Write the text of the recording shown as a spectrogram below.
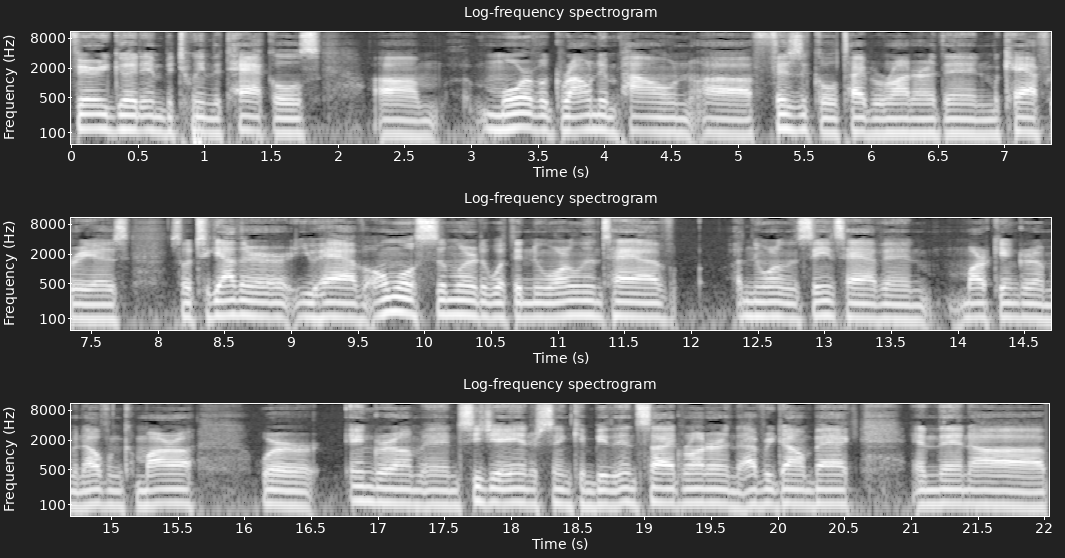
very good in between the tackles. Um, more of a ground and pound, uh, physical type of runner than McCaffrey is. So together you have almost similar to what the New Orleans have, uh, New Orleans Saints have in Mark Ingram and Alvin Kamara, where Ingram and C.J. Anderson can be the inside runner and the every down back, and then uh,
